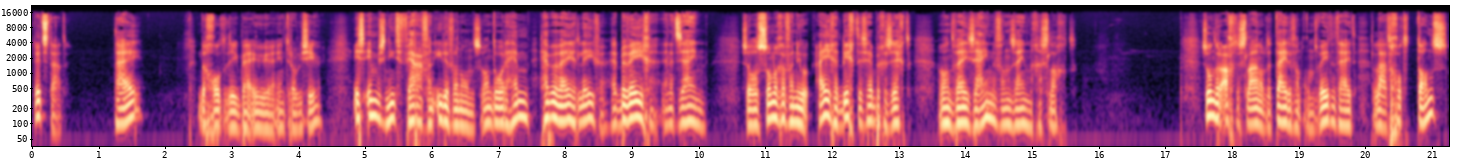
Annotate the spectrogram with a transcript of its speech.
Dit staat. Hij, de God die ik bij u eh, introduceer, is immers niet ver van ieder van ons, want door Hem hebben wij het leven, het bewegen en het zijn. Zoals sommige van uw eigen dichters hebben gezegd, want wij zijn van Zijn geslacht. Zonder acht te slaan op de tijden van onwetendheid, laat God thans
